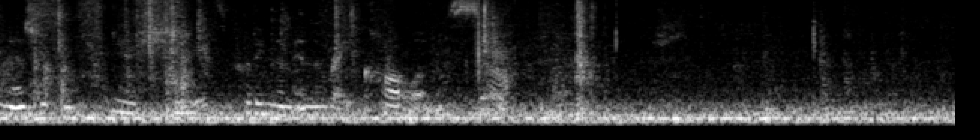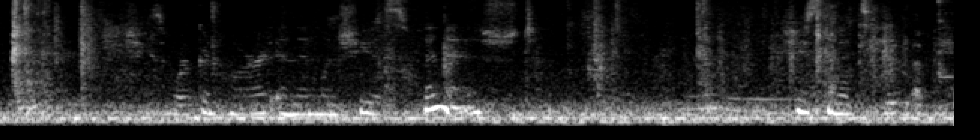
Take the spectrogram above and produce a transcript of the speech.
And as you can see, she is putting them in the right columns, so. She's working hard, and then when she is finished, she's gonna take a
